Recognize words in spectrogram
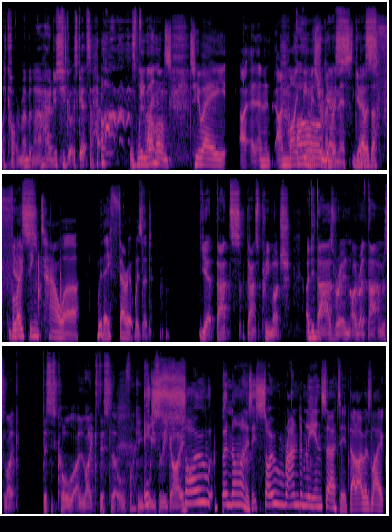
I can't remember now. How did you guys get to hell? We went to a, I and I might be Oh, misremembering yes, this. There was a floating yes. tower with a ferret wizard. Yeah, that's that's pretty much. I did that as written. I read that and was like, "This is cool. I like this little fucking It's Weasley guy." so bananas. It's so randomly inserted that I was like,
